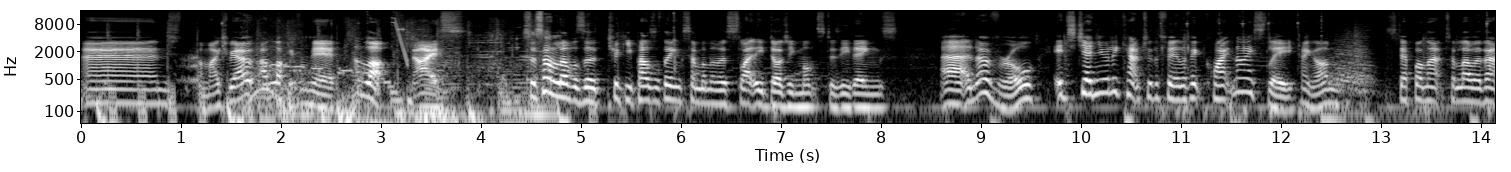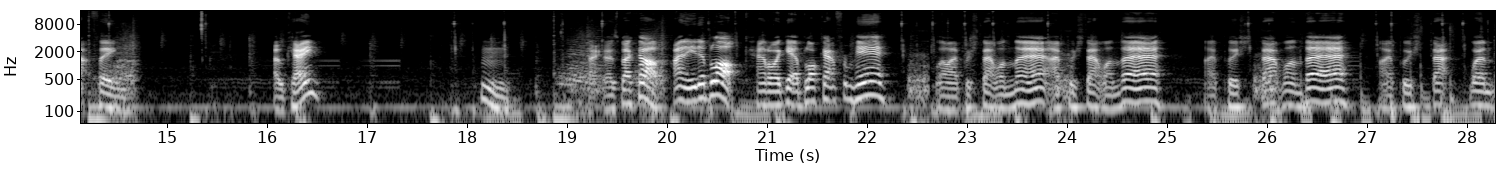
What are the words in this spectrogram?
And I might be out. Unlock it from here. Unlock. Nice. So some levels are tricky puzzle things. Some of them are slightly dodging monstersy things. Uh, and overall, it's genuinely captured the feel of it quite nicely. Hang on. Step on that to lower that thing. Okay. Hmm. That goes back up. I need a block. How do I get a block out from here? Well, I push that one there. I push that one there. I push that one there. I push that one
